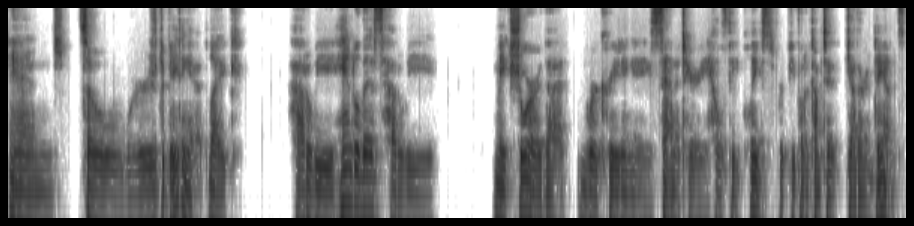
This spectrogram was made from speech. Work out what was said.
And so we're debating it. Like, how do we handle this? How do we make sure that we're creating a sanitary, healthy place for people to come together and dance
